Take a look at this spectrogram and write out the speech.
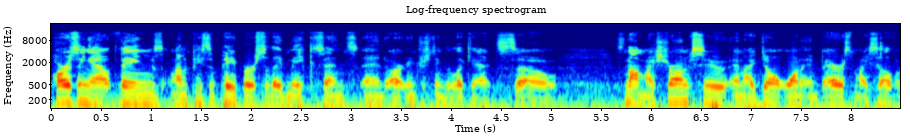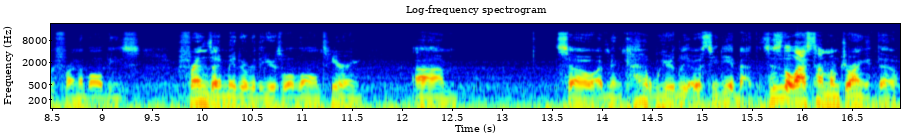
parsing out things on a piece of paper so they make sense and are interesting to look at. So it's not my strong suit, and I don't want to embarrass myself in front of all these friends I made over the years while volunteering. Um, so I've been kind of weirdly OCD about this. This is the last time I'm drawing it, though.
